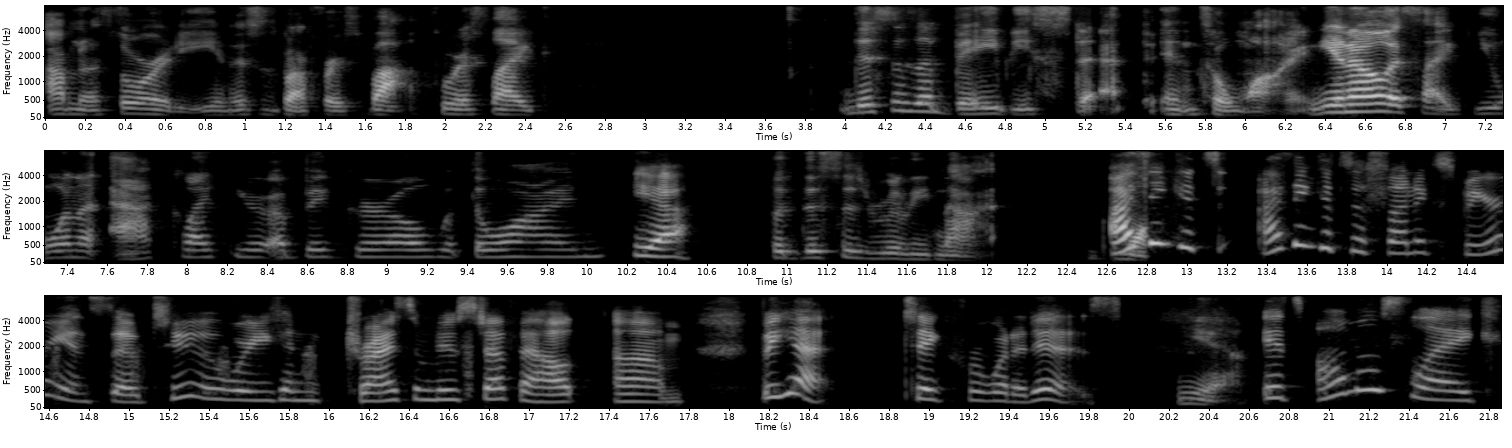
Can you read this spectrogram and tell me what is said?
I'm an authority, and this is my first box where it's like, this is a baby step into wine. You know, it's like you want to act like you're a big girl with the wine, Yeah. but this is really not. I think it's I think it's a fun experience though too, where you can try some new stuff out. Um, but yeah, take for what it is. yeah, It's almost like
